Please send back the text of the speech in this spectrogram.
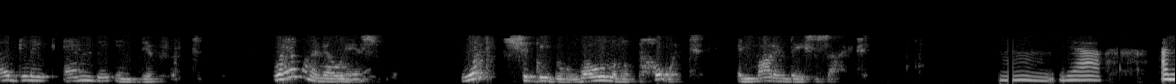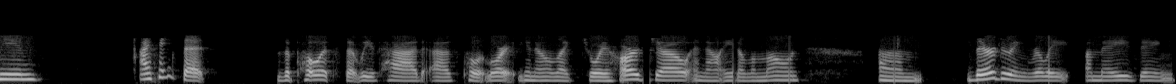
ugly, and the indifferent. What I want to know is, what should be the role of a poet in modern day society? Mm, yeah. I mean, I think that the poets that we've had as poet laureate, you know, like Joy Harjo and now Ada Limon, um, they're doing really amazing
